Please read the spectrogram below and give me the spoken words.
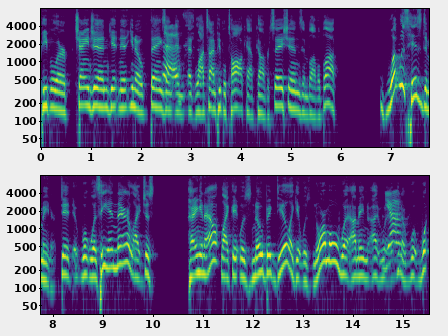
people are changing, getting it, you know, things. Yes. And, and, a lot of time people talk, have conversations and blah, blah, blah. What was his demeanor? Did, what was he in there? Like just hanging out? Like it was no big deal? Like it was normal? What, I mean, I, yeah. you know, what, what?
